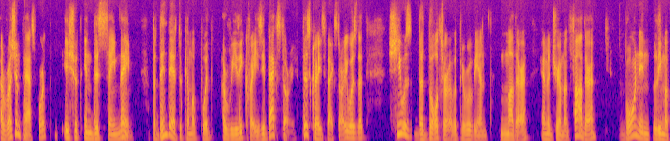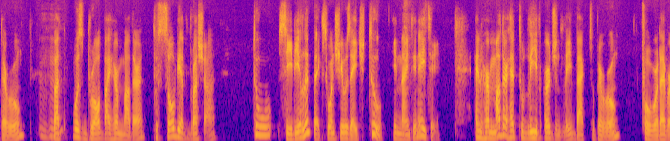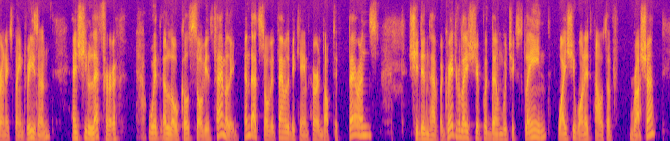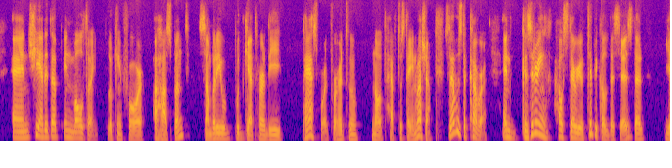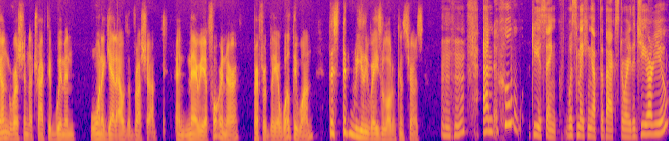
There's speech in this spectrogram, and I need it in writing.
a Russian passport issued in this same name. But then they had to come up with a really crazy backstory. This crazy backstory was that she was the daughter of a Peruvian mother and a German father, born in Lima, Peru, mm-hmm. but was brought by her mother to Soviet Russia to see the Olympics when she was age two in 1980. And her mother had to leave urgently back to Peru for whatever unexplained reason. And she left her with a local Soviet family. And that Soviet family became her adoptive parents. She didn't have a great relationship with them, which explained why she wanted out of Russia. And she ended up in Malta looking for a husband, somebody who would get her the passport for her to not have to stay in Russia. So that was the cover. And considering how stereotypical this is, that young Russian attractive women want to get out of Russia and marry a foreigner, preferably a wealthy one, this didn't really raise a lot of concerns. Mm-hmm. And who do you think was making up the backstory? The GRU?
